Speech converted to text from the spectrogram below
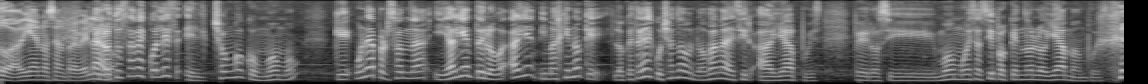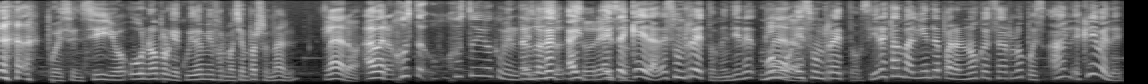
todavía no se han revelado. Pero tú sabes cuál es el chongo con Momo, que una persona y alguien te lo va, alguien imagino que lo que están escuchando nos van a decir, "Ah, ya pues, pero si Momo es así, ¿por qué no lo llaman?" Pues pues sencillo, uno porque cuido mi información personal. Claro. A ver, justo, justo iba a comentar Entonces so- ahí, sobre ahí eso. te queda, es un reto, ¿me entiendes? Momo Claro. es un reto. Si eres tan valiente para no hacerlo, pues ah, escríbele.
